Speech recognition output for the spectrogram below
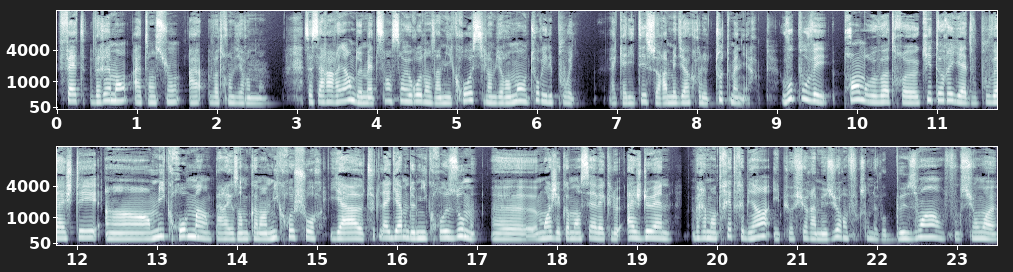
faites vraiment attention à votre environnement. Ça sert à rien de mettre 500 euros dans un micro si l'environnement autour il est pourri la qualité sera médiocre de toute manière. Vous pouvez prendre votre kit oreillette, vous pouvez acheter un micro main par exemple comme un micro Shure. Il y a euh, toute la gamme de micro zoom. Euh, moi j'ai commencé avec le H2N, vraiment très très bien. Et puis au fur et à mesure, en fonction de vos besoins, en fonction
